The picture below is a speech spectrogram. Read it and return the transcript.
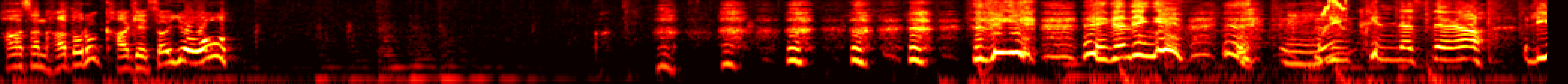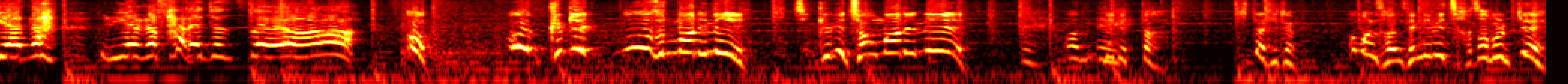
하산하도록 하겠어요. 선생님, 에이, 선생님, 선생님 큰일 났어요. 리아가, 리아가 사라졌어요. 어, 어, 그게 무슨 말이니? 지- 그게 정말이니? 안 되겠다. 기다리렴. 어머 선생님이 찾아볼게.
